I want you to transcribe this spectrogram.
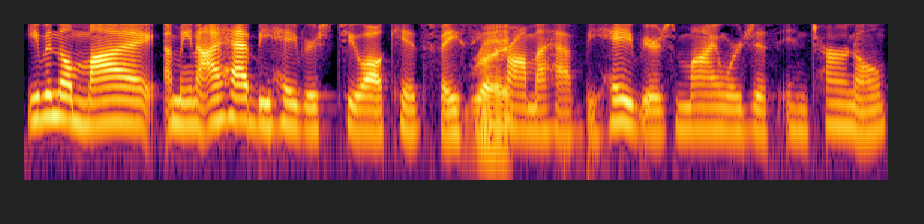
even though my, I mean, I had behaviors too. All kids facing Right. trauma have behaviors. Mine were just internal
